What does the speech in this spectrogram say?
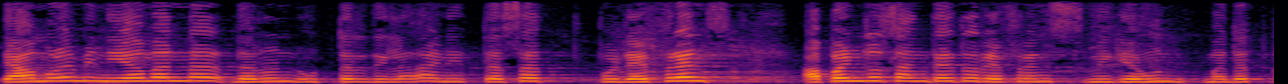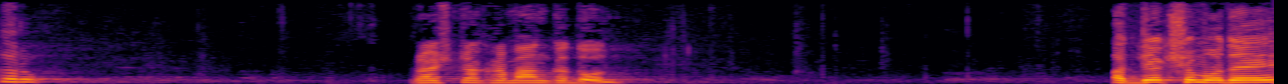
त्यामुळे मी नियमांना धरून उत्तर दिलं आणि तसं रेफरन्स आपण जो सांगताय तो रेफरन्स मी घेऊन मदत करू. प्रश्न क्रमांक दोन. अध्यक्ष महोदय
